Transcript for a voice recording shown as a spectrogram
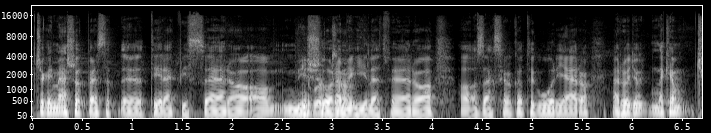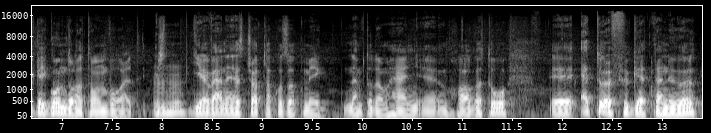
csak egy másodpercet térek vissza erre a műsorra, meg illetve erre az Axel kategóriára, mert hogy nekem csak egy gondolatom volt. Uh-huh. És mhm. nyilván ehhez csatlakozott még nem tudom hány hallgató, Ettől függetlenül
